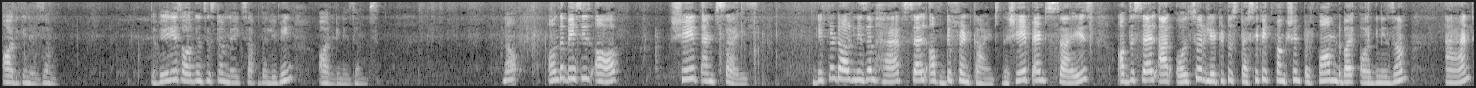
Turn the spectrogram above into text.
organism. The various organ system makes up the living organisms. Now on the basis of shape and size different organisms have cell of different kinds. The shape and size of the cell are also related to specific function performed by organism and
